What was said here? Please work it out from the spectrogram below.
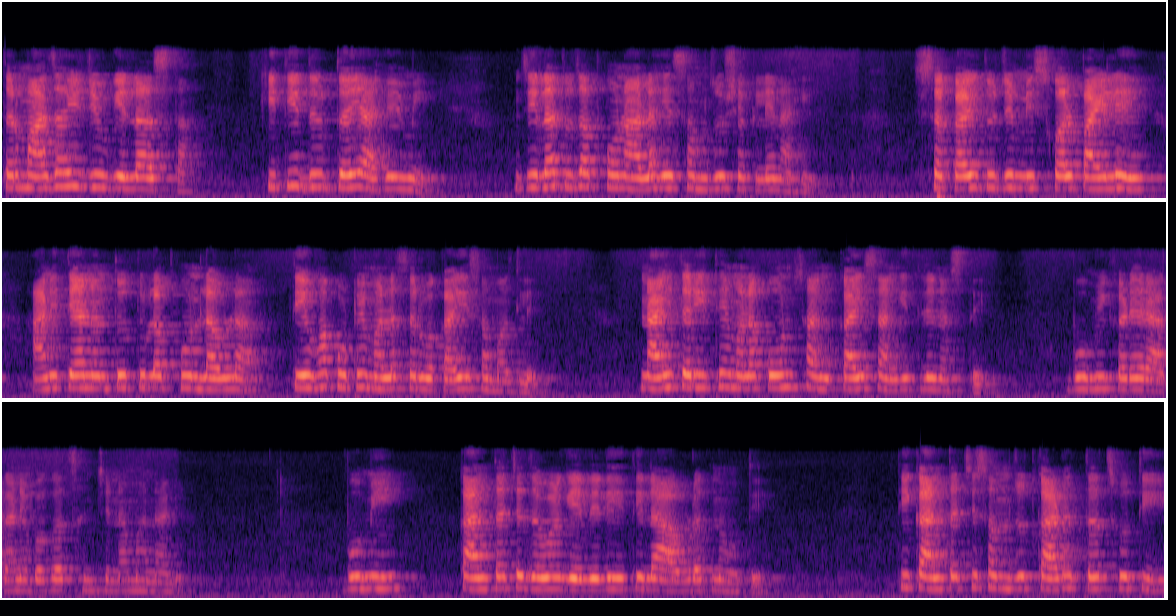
तर माझाही जीव गेला असता. किती दुर्दयी आहे मी जिला तुझा फोन आला हे समजू शकले नाही. सकाळी तुझे मिस कॉल पाहिले आणि त्यानंतर तुला फोन लावला तेव्हा कुठे मला सर्व काही समजले. नाहीतर इथे मला कोण सांग काही सांगितले नसते. भूमीकडे रागाने बघत संजना म्हणाली भूमी कांताच्या जवळ गेलेली तिला आवडत नव्हते. ती कांताची समजूत काढतच होती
